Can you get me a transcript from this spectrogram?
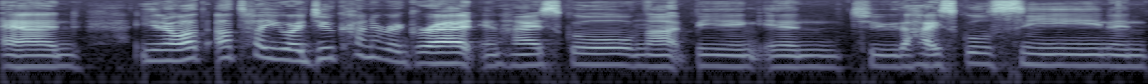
And, you know, I'll, I'll, tell you, I do kind of regret in high school not being into the high school scene and,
